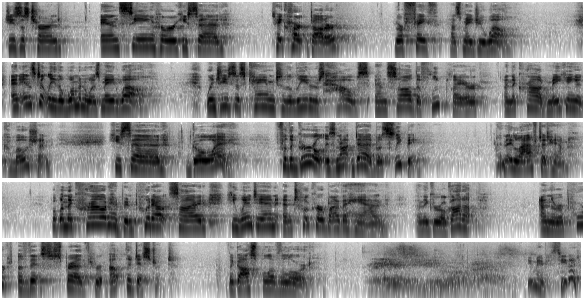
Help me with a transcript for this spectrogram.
Jesus turned, and seeing her, he said, Take heart, daughter, your faith has made you well. And instantly the woman was made well. When Jesus came to the leader's house and saw the flute player and the crowd making a commotion, he said, Go away, for the girl is not dead, but sleeping. And they laughed at him. But when the crowd had been put outside, he went in and took her by the hand, and the girl got up. And the report of this spread throughout the district. The gospel of the Lord. You, you may be seated.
